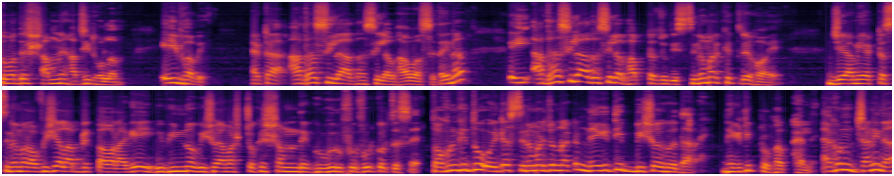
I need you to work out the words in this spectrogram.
তোমাদের সামনে হাজির হলাম। এইভাবে একটা আধা শিলা আধা শিলা ভাব আছে, তাই না? এই আধা শিলা আধা শিলা ভাবটা যদি সিনেমার ক্ষেত্রে হয়, যে আমি একটা সিনেমার অফিসিয়াল আপডেট পাওয়ার আগেই বিভিন্ন বিষয় আমার চোখের সামনে দিয়ে ঘুরঘুর, ফুরফুর করতেছে, তখন কিন্তু ওইটা সিনেমার জন্য একটা নেগেটিভ বিষয় হয়ে দাঁড়ায় নেগেটিভ প্রভাব ফেলে। এখন জানি না,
